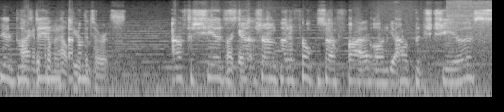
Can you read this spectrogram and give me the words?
I'm gonna come and help you with the um, turrets. Alpha shields, Okay. so I'm going to focus our fire Uh, on yeah. Alpha shields.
